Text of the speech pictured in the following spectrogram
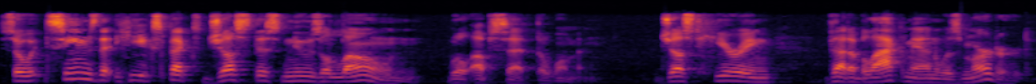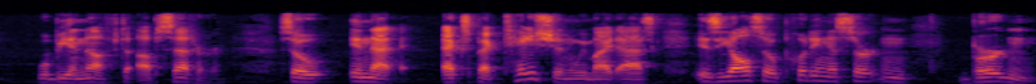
So it seems that he expects just this news alone will upset the woman. Just hearing that a black man was murdered will be enough to upset her. So in that expectation, we might ask, is he also putting a certain burden,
